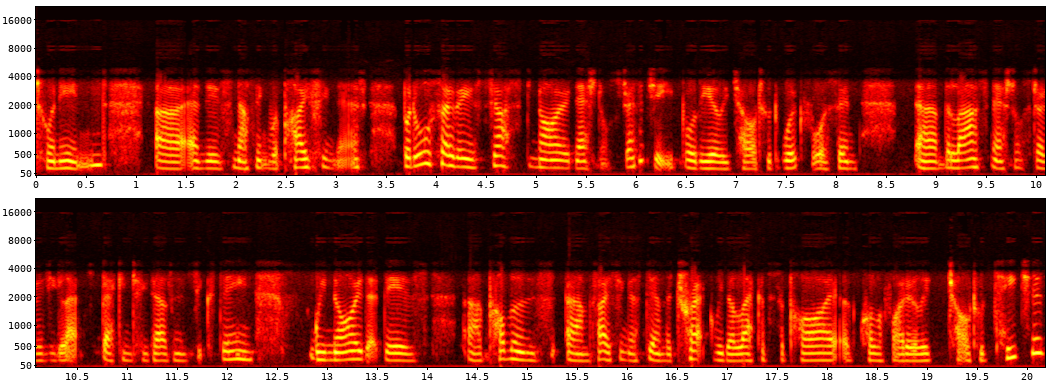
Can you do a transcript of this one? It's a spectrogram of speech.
to an end, uh, and there's nothing replacing that. But also, there's just no national strategy for the early childhood workforce, and uh, the last national strategy lapsed back in 2016. We know that there's uh, problems um, facing us down the track with a lack of supply of qualified early childhood teachers.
